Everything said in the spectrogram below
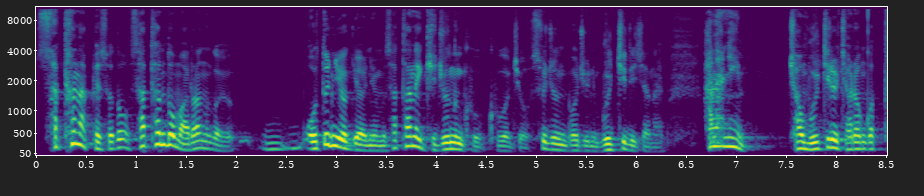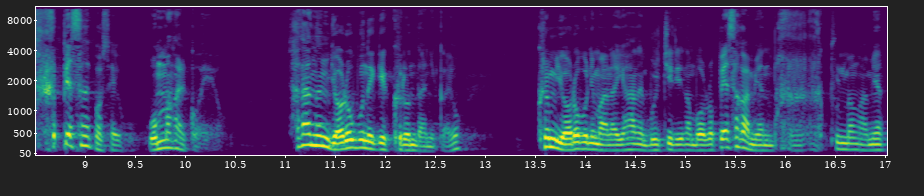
사탄 앞에서도 사탄도 말하는 거예요. 어떤 이야기하냐면 사탄의 기준은 그 그거죠. 수준 거준이 물질이잖아요. 하나님 저 물질을 저런 거 다 뺏어 보세요. 원망할 거예요. 사탄은 여러분에게 그런다니까요. 그럼 여러분이 만약에 하는 물질이나 뭐로 뺏어가면 막 불망하면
